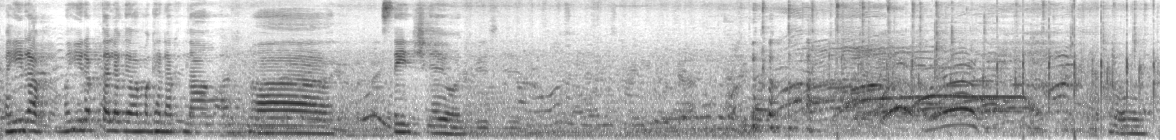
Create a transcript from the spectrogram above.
Mahirap, mahirap talaga maghanap ng ah, stage ngayon. Oo.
